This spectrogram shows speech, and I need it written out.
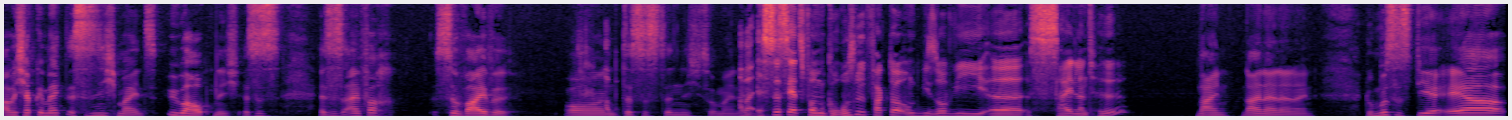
aber ich habe gemerkt, es ist nicht meins. Überhaupt nicht. Es ist, es ist einfach Survival. Und das ist dann nicht so mein aber ist das jetzt vom Gruselfaktor irgendwie so wie äh, Silent Hill? Nein, nein, nein, nein, nein. Du musst es dir eher,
